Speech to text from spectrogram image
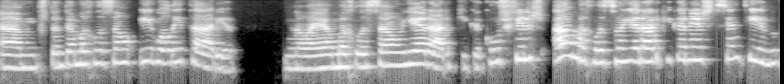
Um, portanto, é uma relação igualitária, não é uma relação hierárquica. Com os filhos, há uma relação hierárquica neste sentido.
